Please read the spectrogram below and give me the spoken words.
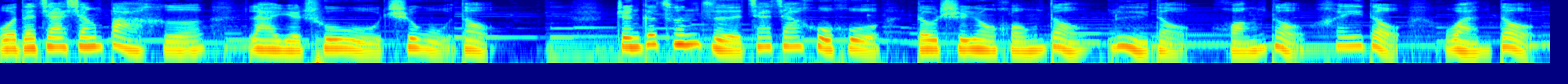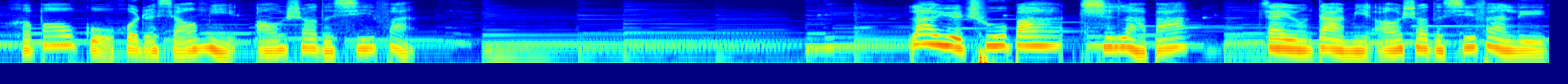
我的家乡灞河，腊月初五吃五豆，整个村子家家户户都吃用红豆、绿豆、黄豆、黑豆、豌豆和苞谷或者小米熬烧的稀饭。腊月初八吃腊八，再用大米熬烧的稀饭里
